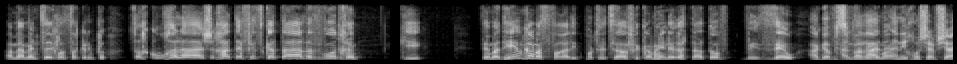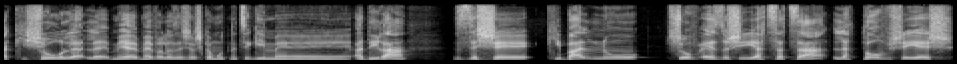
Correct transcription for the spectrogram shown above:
המאמן צריך לשחקנים שלו, שחקו חלש, 1-0 קטן, עזבו אתכם. כי זה מדהים כמה ספרד התפוצצה וכמה היא נראתה טוב, וזהו. אגב, ספרד. אני חושב שהקישור, מעבר לזה שיש כמות נציגים אה, אדירה, זה שקיבלנו שוב איזושהי הצצה לטוב שיש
